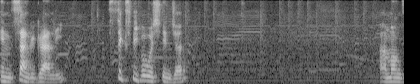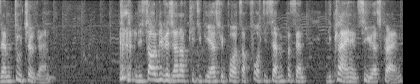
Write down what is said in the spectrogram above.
in Sangre Grande. Six people were injured. Among them, two children. the South Division of TTPS reports a 47% decline in serious crimes.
